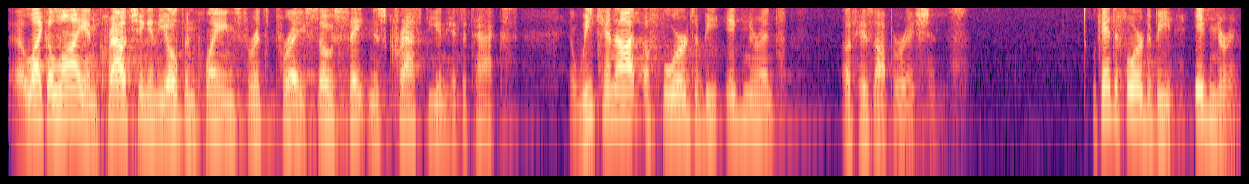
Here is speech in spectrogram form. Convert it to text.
Uh, like a lion crouching in the open plains for its prey, so Satan is crafty in his attacks. And we cannot afford to be ignorant of his operations. We can't afford to be ignorant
